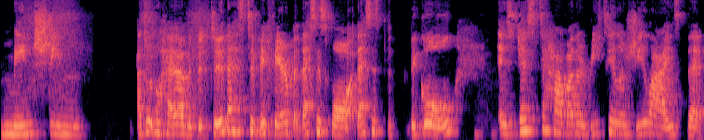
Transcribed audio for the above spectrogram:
mainstream. I don't know how I would do this to be fair, but this is what this is the, the goal is just to have other retailers realise that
